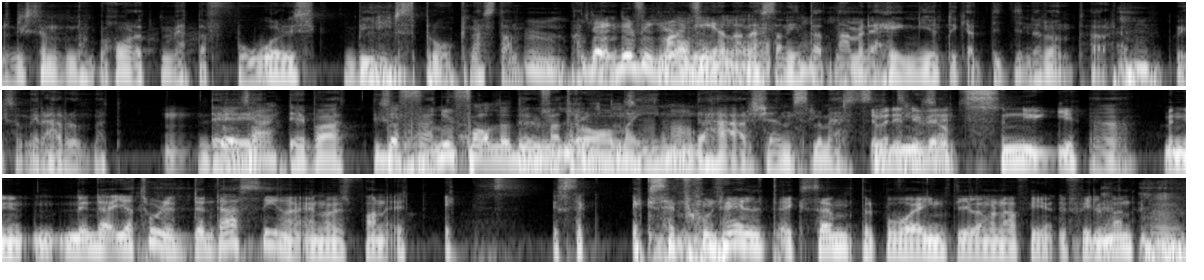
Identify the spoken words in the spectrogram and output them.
liksom har ett metaforiskt bildspråk nästan. Mm. Att Det, man det fick man menar nästan inte att nej, men det hänger ju inte gardiner runt här Mm. liksom, i det här rummet. Mm. Det, Det är här- det är bara att, liksom, Det, för att, nu faller det för att rama liksom. in Ja. det här känslomässigt. Ja, men den är liksom. väldigt snygg. Ja. Men den där, jag tror att den där scenen är nog fan ett ex, ex, exceptionellt exempel på vad jag inte gillar med den här fi- filmen. Mm.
